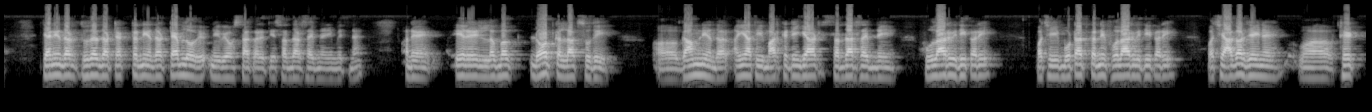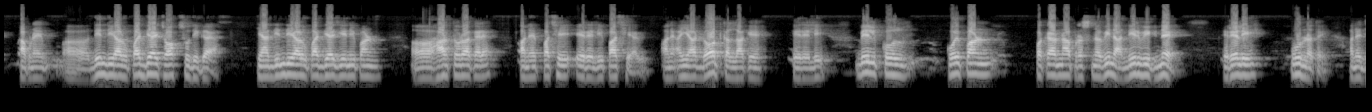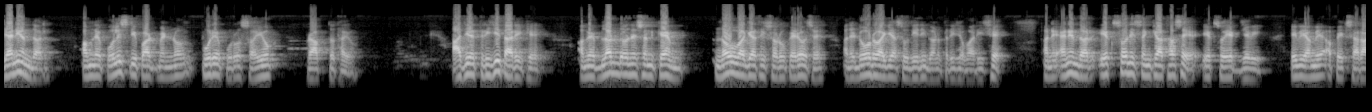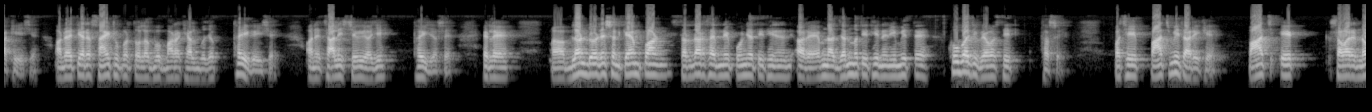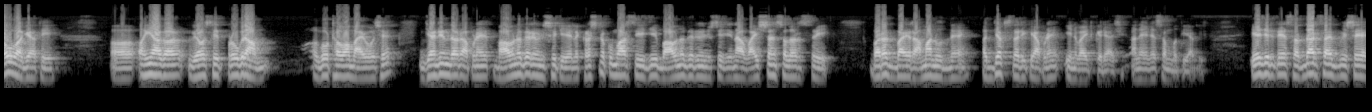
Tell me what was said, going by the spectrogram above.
તેની અંદર જુદા જુદા ટ્રેક્ટરની અંદર ટેબ્લોની વ્યવસ્થા કરી હતી સરદાર સાહેબને નિમિત્તને અને એ રેલી લગભગ દોઢ કલાક સુધી ગામની અંદર અહીંયાથી માર્કેટિંગ યાર્ડ, સરદાર સાહેબની ફૂલહાર વિધિ કરી, પછી બોટાદકરની ફૂલહાર વિધિ કરી, પછી આગળ જઈને ઠેઠ આપણે દીનદયાળ ઉપાધ્યાય ચોક સુધી ગયા. ત્યાં દીનદયાળ ઉપાધ્યાયજીની પણ હારતોરા કર્યા અને પછી એ રેલી પાછી આવી. અને અહીંયા દોઢ કલાકે એ રેલી બિલકુલ કોઈ પણ પ્રકારના પ્રશ્ન વિના નિર્વિઘ્ને રેલી પૂર્ણ થઈ. અને જેની અંદર અમને પોલીસ ડિપાર્ટમેન્ટનો પૂરેપૂરો સહયોગ પ્રાપ્ત થયો. આજે ત્રીજી તારીખે અમે બ્લડ ડોનેશન કેમ્પ નવ વાગ્યાથી શરૂ કર્યો છે અને દોઢ વાગ્યા સુધીની ગણતરી જવાની છે. અને એની અંદર એકસોની સંખ્યા થશે એકસો એક જેવી, એવી અમે અપેક્ષા રાખીએ છીએ. અને અત્યારે સાઠ ઉપર તો લગભગ મારા ખ્યાલ મુજબ થઈ ગઈ છે. અને ચાલીસ જેવી હજી થઈ જશે. એટલે બ્લડ ડોનેશન કેમ્પ પણ સરદાર સાહેબની પુણ્યતિથિ અરે એમના જન્મતિથિને નિમિત્તે ખૂબ જ વ્યવસ્થિત થશે. પછી પાંચમી તારીખે પાંચ એક સવારે નવ વાગ્યાથી અહીંયા આગળ વ્યવસ્થિત પ્રોગ્રામ ગોઠવવામાં આવ્યો છે. જેની અંદર આપણે ભાવનગર યુનિવર્સિટી એટલે કૃષ્ણકુમારસિંહજી ભાવનગર યુનિવર્સિટીના વાઇસ ચાન્સલર શ્રી ભરતભાઈ રામાનુજને અધ્યક્ષ તરીકે આપણે ઇન્વાઇટ કર્યા છે અને એને સંમતિ આપી એ જ રીતે સરદાર સાહેબ વિશે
